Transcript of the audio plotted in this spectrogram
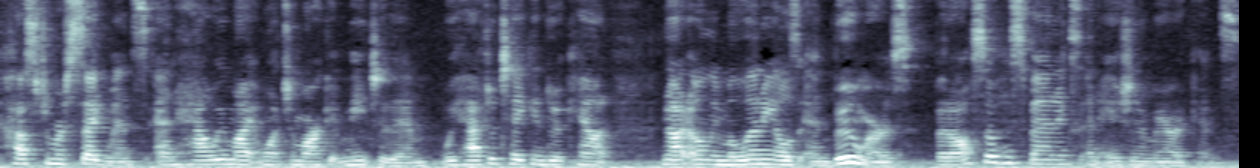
customer segments and how we might want to market meat to them, we have to take into account not only millennials and boomers, but also Hispanics and Asian Americans.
